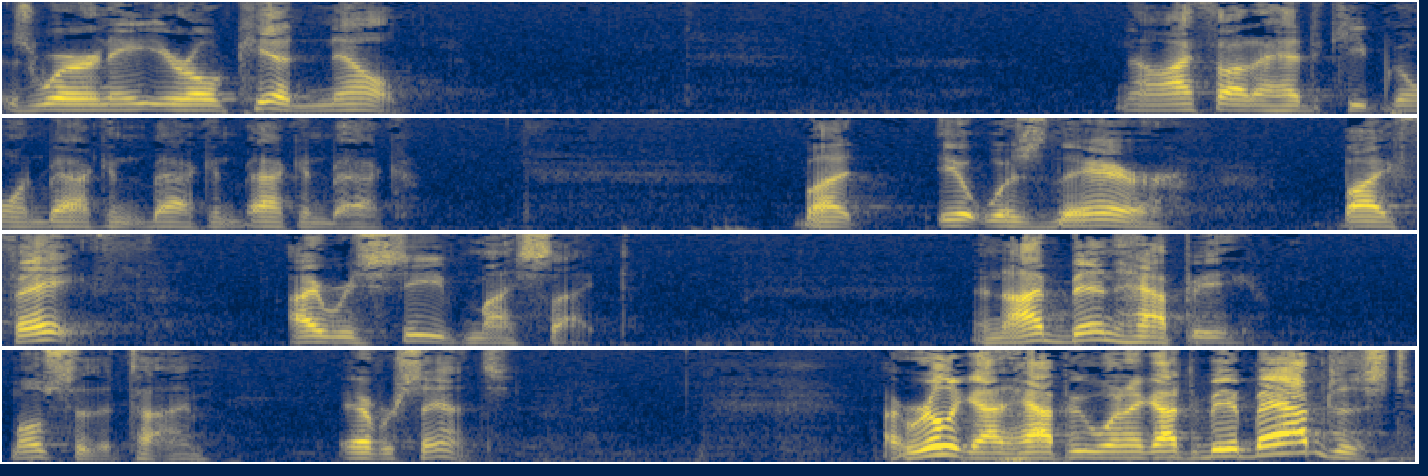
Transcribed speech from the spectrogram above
is where an eight year old kid knelt. Now, I thought I had to keep going back and back and back and back. But it was there by faith. I received my sight. And I've been happy most of the time ever since. I really got happy when I got to be a Baptist.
